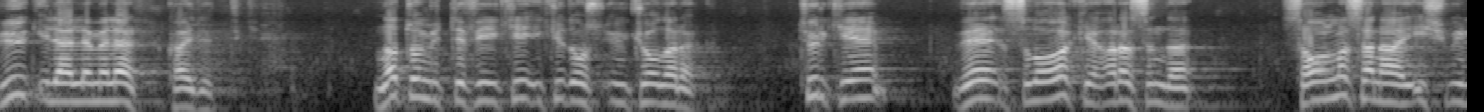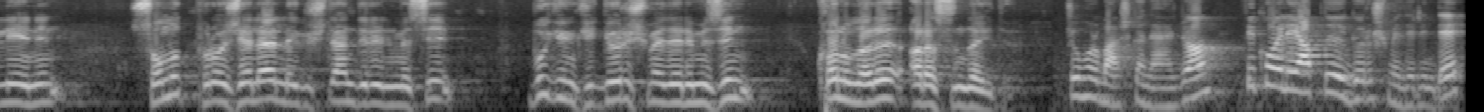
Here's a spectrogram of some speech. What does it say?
büyük ilerlemeler kaydettik. NATO müttefiki iki dost ülke olarak Türkiye ve Slovakya arasında savunma sanayi işbirliğinin somut projelerle güçlendirilmesi bugünkü görüşmelerimizin konuları arasındaydı. Cumhurbaşkanı Erdoğan, Fico ile yaptığı görüşmelerinde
